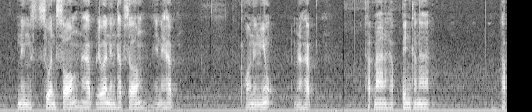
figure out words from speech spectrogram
1ส่วน2นะครับหรือว่า1ทับ2เห็นไหมครับ ของ 1 นิ้วนะครับ ถัดมานะครับเป็นขนาดทับ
